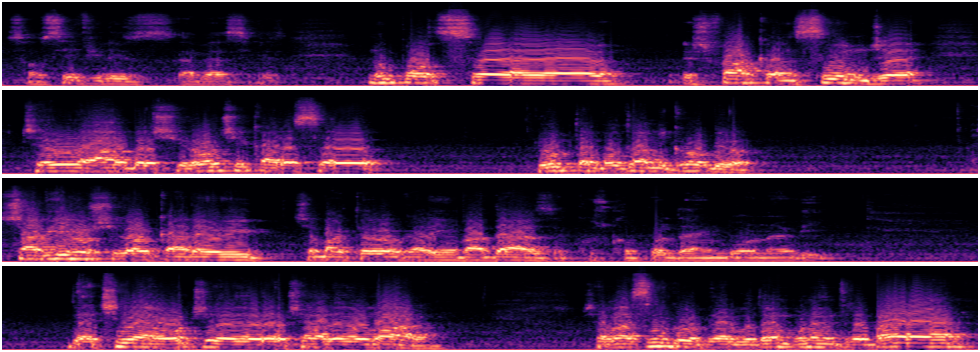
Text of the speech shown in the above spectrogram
sau sifilis, avea sifilis, nu pot să își facă în sânge celule albe și roci care să lupte împotriva microbilor și a virusilor care, și bacteriilor care invadează cu scopul de a îmbolnăvi. De aceea orice răceală e omoară. Și am asigur că putem pune întrebarea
